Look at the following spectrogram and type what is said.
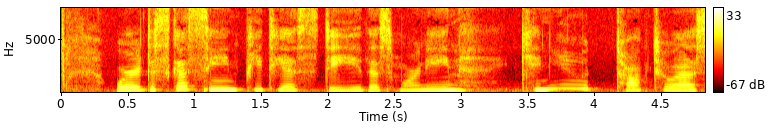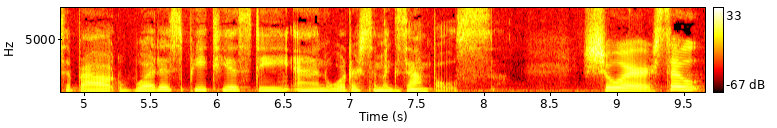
We're discussing PTSD this morning. Can you talk to us about what is PTSD and what are some examples? Sure. So,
